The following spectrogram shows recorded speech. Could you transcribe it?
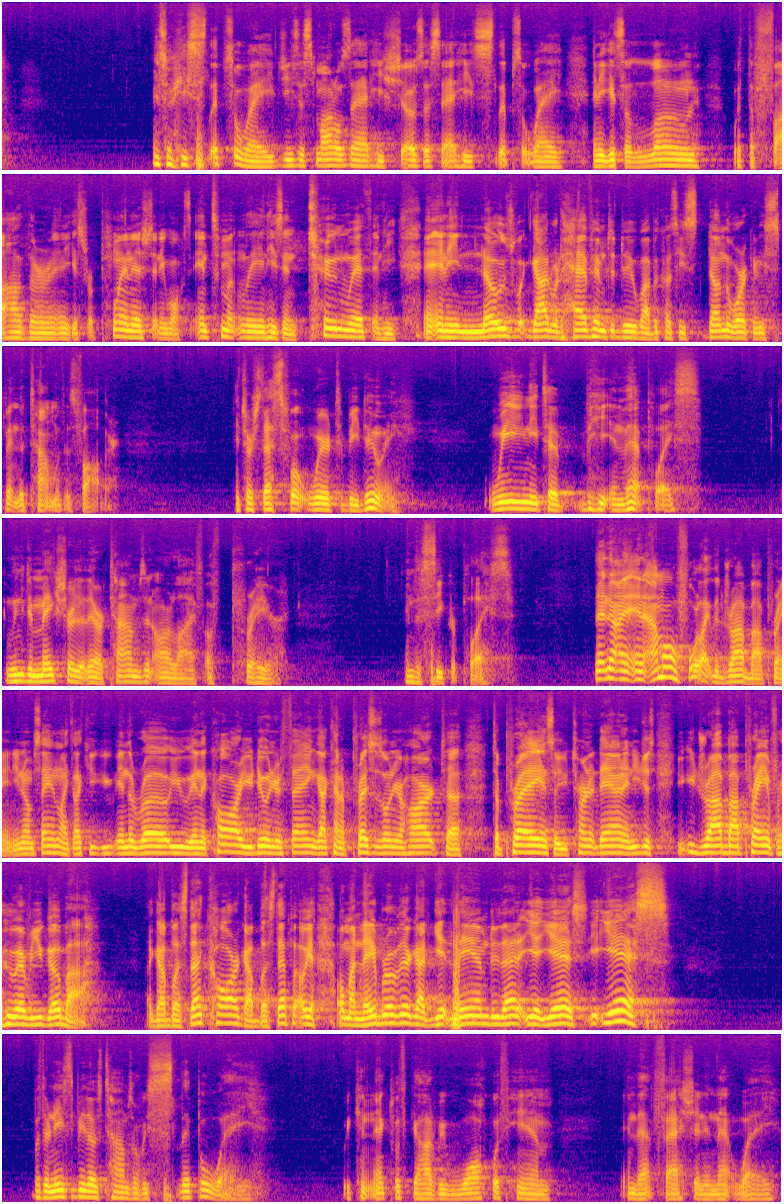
And so he slips away. Jesus models that. He shows us that. He slips away and he gets alone with the Father and he gets replenished and he walks intimately and he's in tune with and he, and he knows what God would have him to do. Why? Because he's done the work and he's spent the time with his Father. And, church, that's what we're to be doing. We need to be in that place. We need to make sure that there are times in our life of prayer in the secret place. And, I, am all for like the drive-by praying. You know what I'm saying? Like, like you, you, in the road, you in the car, you doing your thing. God kind of presses on your heart to, to pray, and so you turn it down and you just you, you drive by praying for whoever you go by. Like God bless that car. God bless that. Oh yeah. Oh my neighbor over there. God get them. Do that. Yeah, yes. Yes. But there needs to be those times where we slip away. We connect with God. We walk with Him in that fashion, in that way.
